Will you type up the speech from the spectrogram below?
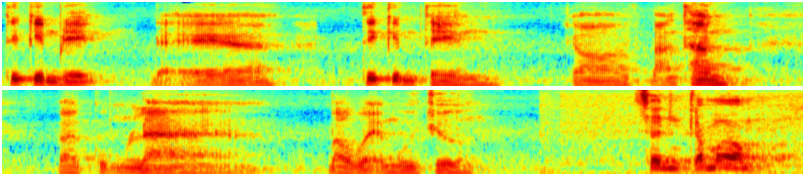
tiết kiệm điện để ờ, tiết kiệm tiền cho bản thân và cũng là bảo vệ môi trường. Xin cảm ơn ông.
